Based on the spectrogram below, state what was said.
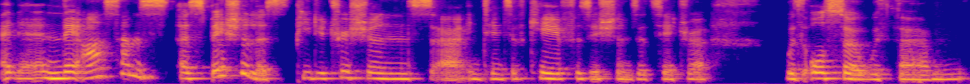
And, and there are some uh, specialists, pediatricians, uh, intensive care physicians, etc., with also with um,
